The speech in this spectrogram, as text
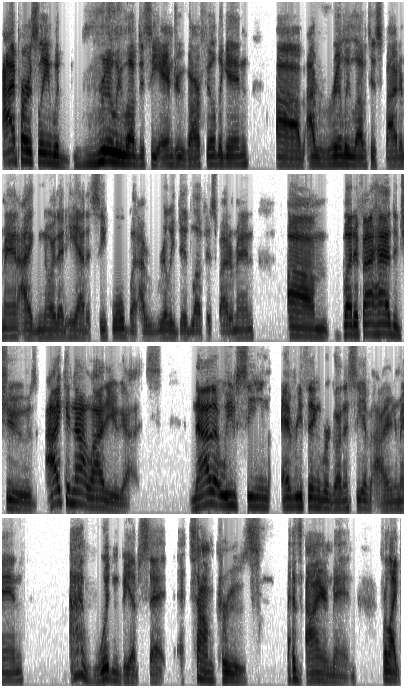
I personally would really love to see Andrew Garfield again. Um, I really loved his Spider Man. I ignore that he had a sequel, but I really did love his Spider Man. Um, but if I had to choose, I cannot lie to you guys. Now that we've seen everything we're gonna see of Iron Man, I wouldn't be upset at Tom Cruise as Iron Man for like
